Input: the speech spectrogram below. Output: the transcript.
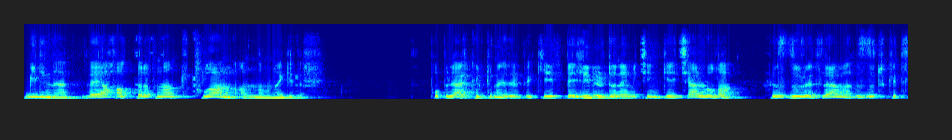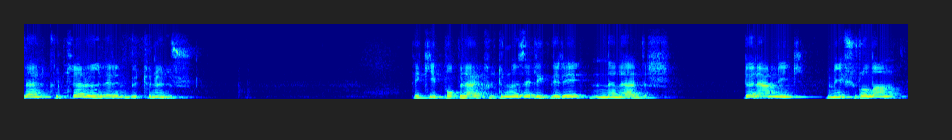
bilinen veya halk tarafından tutulan anlamına gelir. Popüler kültür nedir peki? Belli bir dönem için geçerli olan, hızlı üretilen ve hızlı tüketilen kültürel öğelerin bütünüdür. Peki popüler kültürün özellikleri nelerdir? Dönemlik, meşhur olan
